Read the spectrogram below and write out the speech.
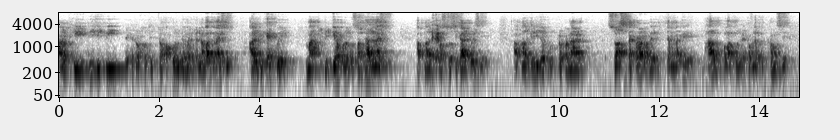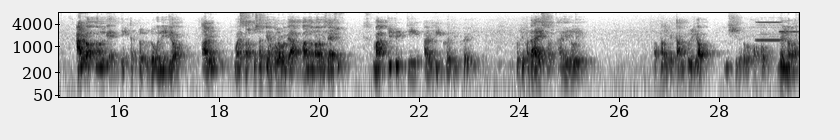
আৰক্ষী ডি জি পি তেখেতৰ সতীৰ্থ সকলোকে মই ধন্যবাদ জনাইছোঁ। আৰু বিশেষকৈ মাতৃ পিতৃসকলকো শ্ৰদ্ধা জনাইছোঁ। আপোনালোকে কষ্ট স্বীকাৰ কৰিছে। আপোনালোকে নিজৰ পুত্ৰ কন্যাৰ চোৱা চিতা কৰাৰ বাবে তেওঁলোকে ভাল ফলাফল দেখাবলৈ সক্ষম হৈছে। আৰু আপোনালোকে এই ক্ষেত্ৰত উদগনি দিয়ক। আৰু মই ছাত্ৰ ছাত্ৰীসকলৰ বাবে আহ্বান জনাব বিচাৰিছোঁ মাতৃ পিতৃ আৰু শিক্ষক শিক্ষয়িত্ৰী প্ৰতি সদায় শ্ৰদ্ধাশীল হৈ আপোনালোকে কাম কৰি যাওক। নিশ্চিতভাৱে সফল। ধন্যবাদ।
